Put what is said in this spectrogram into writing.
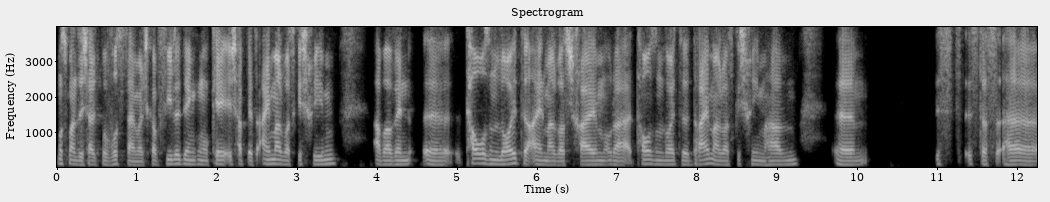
muss man sich halt bewusst sein, weil ich glaube, viele denken, okay, ich habe jetzt einmal was geschrieben, aber wenn äh, tausend Leute einmal was schreiben oder tausend Leute dreimal was geschrieben haben, ähm, ist, ist das äh,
